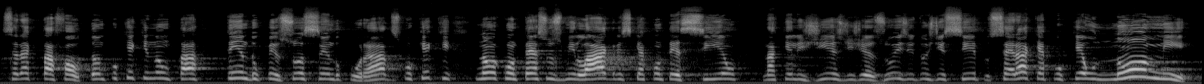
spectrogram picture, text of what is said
Será que está faltando? Por que, que não está tendo pessoas sendo curadas? Por que, que não acontecem os milagres que aconteciam naqueles dias de Jesus e dos discípulos? Será que é porque o nome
